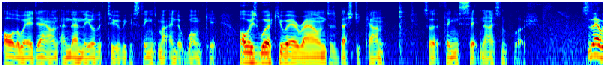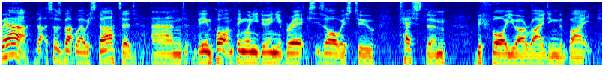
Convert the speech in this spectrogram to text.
all the way down and then the other two because things might end up wonky. Always work your way around as best you can so that things sit nice and flush. So there we are, that's us back where we started and the important thing when you're doing your brakes is always to test them before you are riding the bike.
